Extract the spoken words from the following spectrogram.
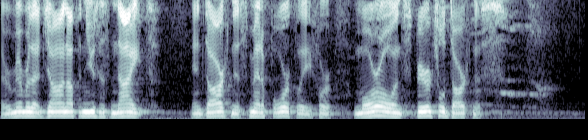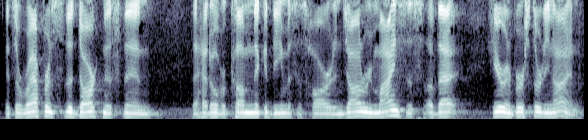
I remember that John often uses night and darkness, metaphorically, for moral and spiritual darkness. It's a reference to the darkness then that had overcome Nicodemus' heart. And John reminds us of that here in verse 39.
